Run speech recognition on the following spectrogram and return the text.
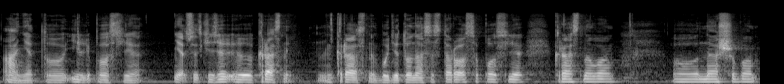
А, нет, или после... Нет, все-таки э, красный. Красный будет у нас Эстороса после красного э, нашего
